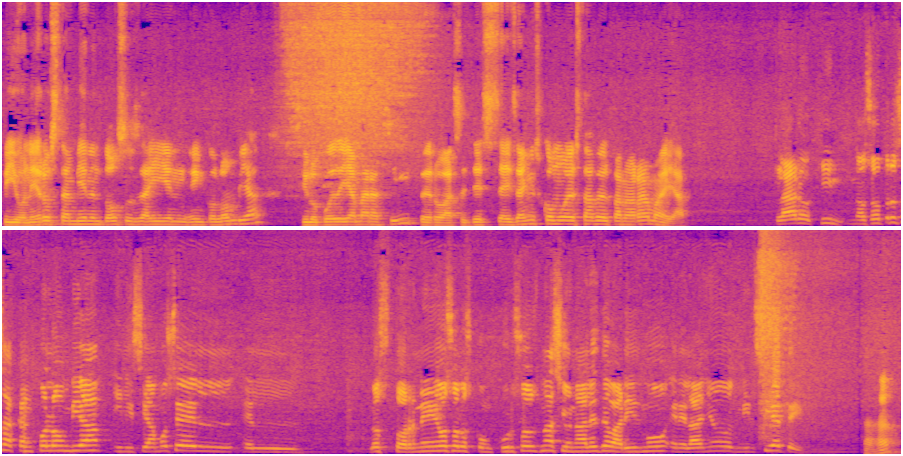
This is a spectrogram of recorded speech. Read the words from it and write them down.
pioneros también entonces ahí en, en Colombia, si lo puede llamar así, pero hace 16 años, ¿cómo estaba el panorama allá? Claro, Kim. Nosotros acá en Colombia iniciamos el, el- los torneos o los concursos nacionales de barismo en el año 2007. Ajá.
